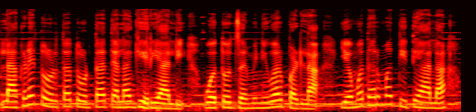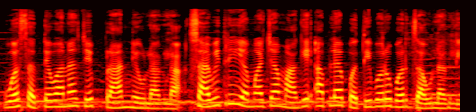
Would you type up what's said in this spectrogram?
लाकडे तोडता तोडता त्याला घेरी आली व तो जमिनीवर पडला. यमधर्म तिथे आला व सत्यवानाचे प्राण नेऊ लागला. सावित्री यमाच्या मागे आपल्या पतीबरोबर जाऊ लागली.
